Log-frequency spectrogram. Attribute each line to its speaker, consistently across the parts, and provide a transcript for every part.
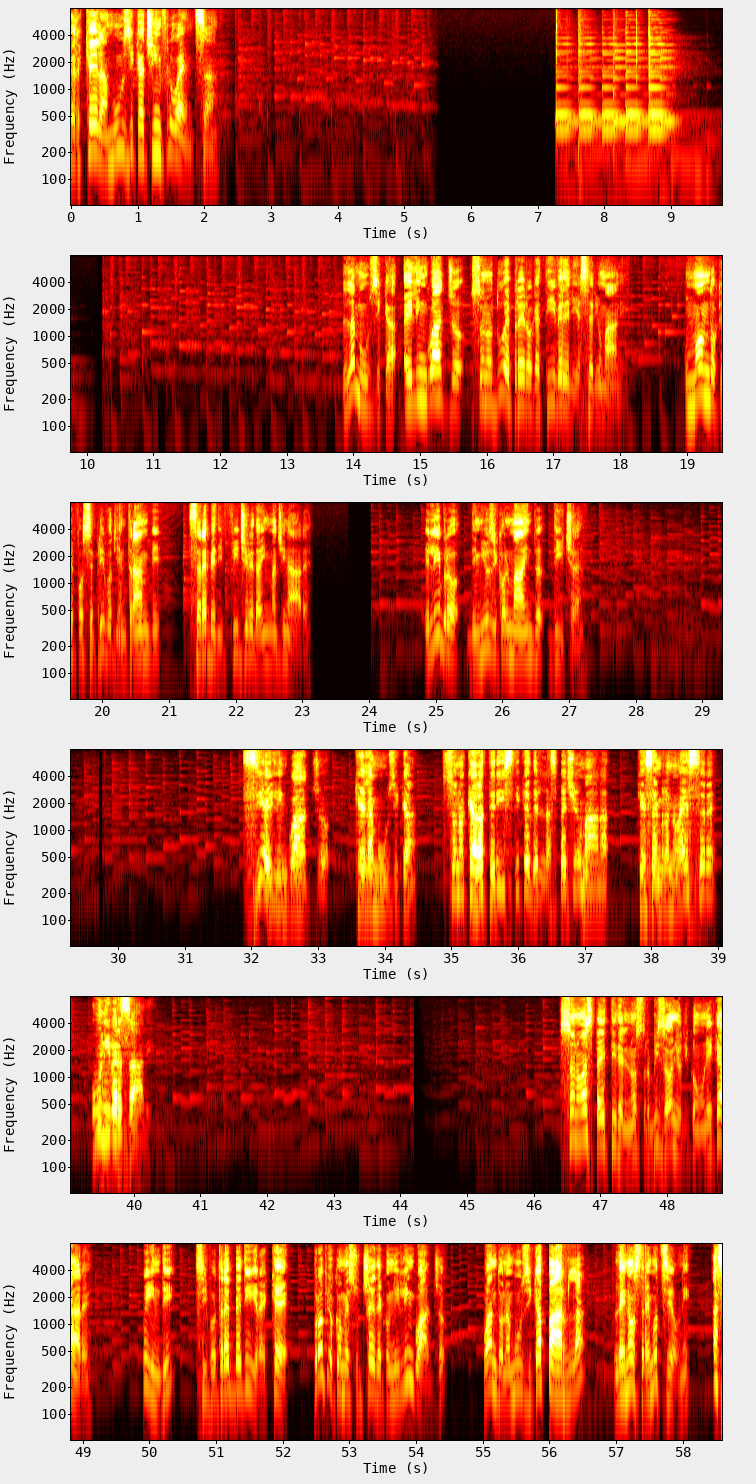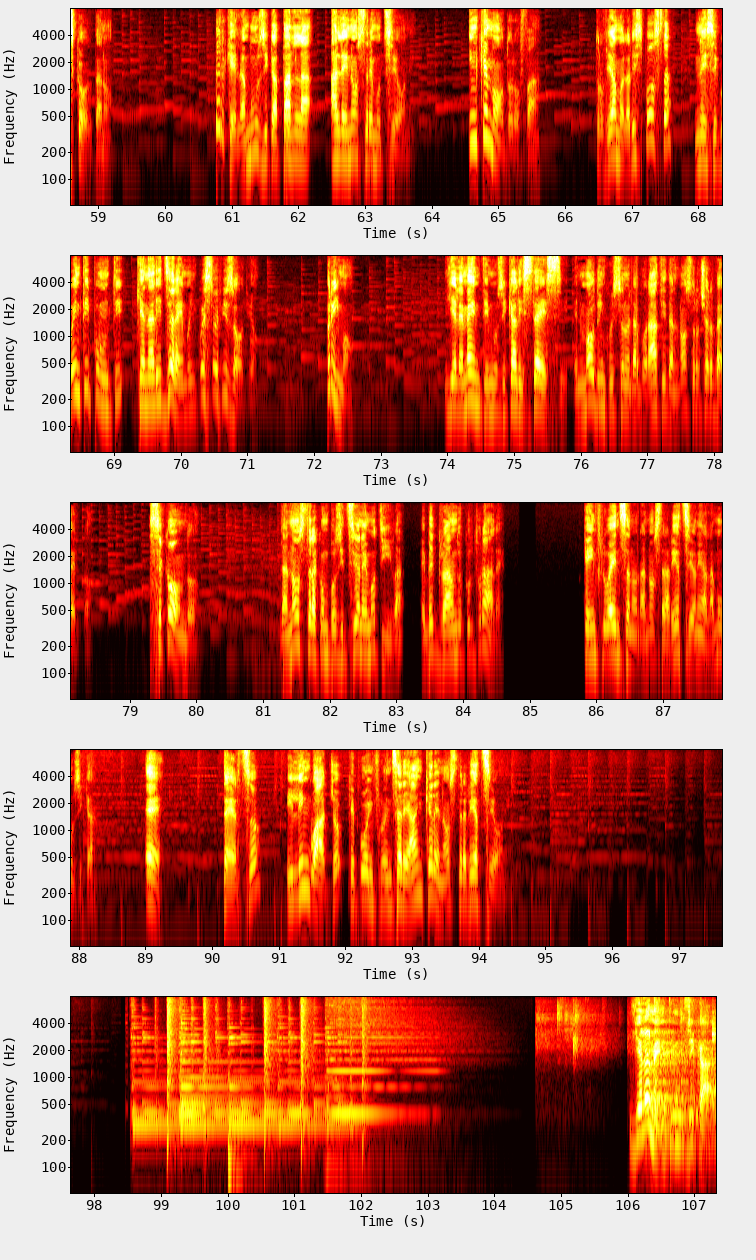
Speaker 1: Perché la musica ci influenza. La musica e il linguaggio sono due prerogative degli esseri umani. Un mondo che fosse privo di entrambi sarebbe difficile da immaginare. Il libro The Musical Mind dice
Speaker 2: Sia il linguaggio che la musica sono caratteristiche della specie umana che sembrano essere universali.
Speaker 1: Sono aspetti del nostro bisogno di comunicare. Quindi si potrebbe dire che, proprio come succede con il linguaggio, quando la musica parla, le nostre emozioni ascoltano. Perché la musica parla alle nostre emozioni? In che modo lo fa? Troviamo la risposta nei seguenti punti che analizzeremo in questo episodio. Primo, gli elementi musicali stessi e il modo in cui sono elaborati dal nostro cervello. Secondo, la nostra composizione emotiva e background culturale, che influenzano la nostra reazione alla musica. E Terzo, il linguaggio che può influenzare anche le nostre reazioni. Gli elementi musicali.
